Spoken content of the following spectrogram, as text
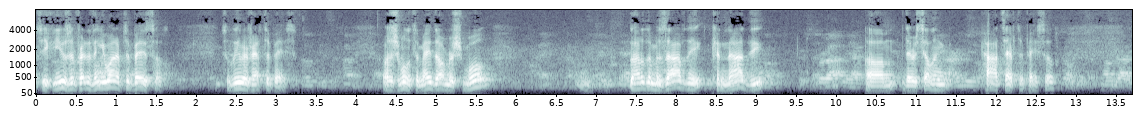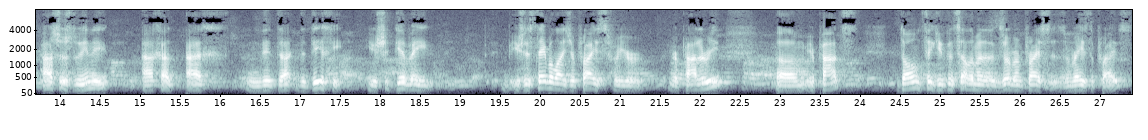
So you can use it for anything you want after Pesach. So leave it after Pesach. Was Shmuel Tameid Amar Shmuel. The Mezavni Kanadi. Um, they were selling pots after Pesach. Asher Zduini Achad Ach the, the dichi, you should give a, you should stabilize your price for your, your pottery, um, your pots. Don't think you can sell them at exorbitant prices and raise the price.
